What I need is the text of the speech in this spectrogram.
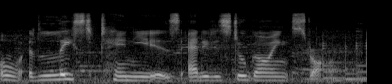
oh, at least 10 years and it is still going strong.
